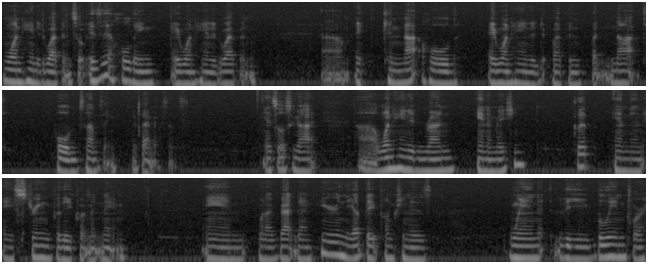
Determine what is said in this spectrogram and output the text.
one-handed weapon. So is it holding a one-handed weapon? Um, it cannot hold a one-handed weapon, but not hold something, if that makes sense. It's also got uh, one-handed run animation clip and then a string for the equipment name and what I've got down here in the update function is when the boolean for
